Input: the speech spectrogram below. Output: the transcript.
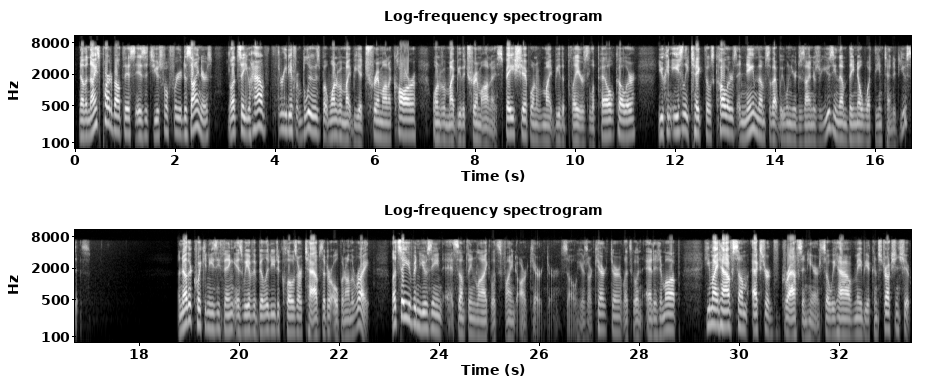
Now the nice part about this is it's useful for your designers. Let's say you have three different blues, but one of them might be a trim on a car, one of them might be the trim on a spaceship, one of them might be the player's lapel color. You can easily take those colors and name them so that way when your designers are using them, they know what the intended use is. Another quick and easy thing is we have the ability to close our tabs that are open on the right. Let's say you've been using eh, something like, let's find our character. So here's our character. Let's go and edit him up. He might have some extra graphs in here. So we have maybe a construction ship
